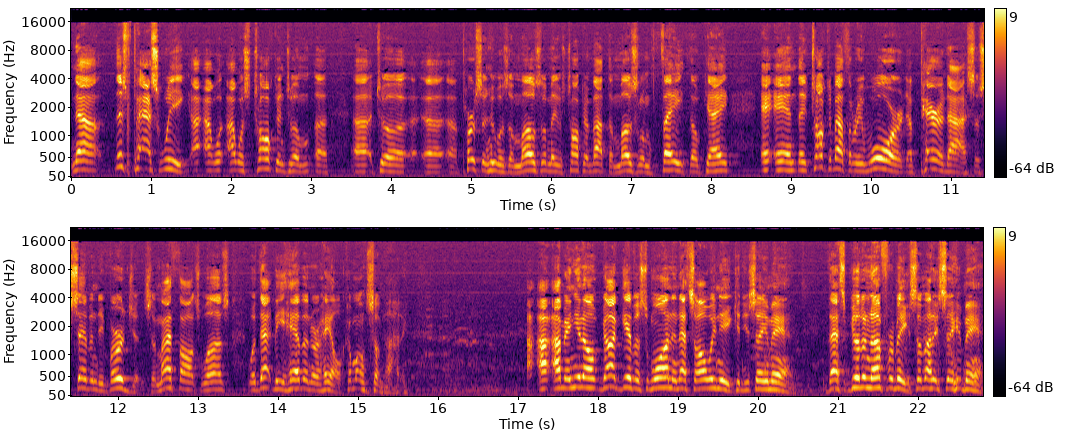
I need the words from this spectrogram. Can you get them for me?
Now, this past week, I, was talking to a, uh, uh, to a, a, a, person who was a Muslim. He was talking about the Muslim faith, okay? And, and, they talked about the reward of paradise of 70 virgins. And my thoughts was, would that be heaven or hell? Come on, somebody. I, I mean, you know, God give us one, and that's all we need. Can you say amen? That's good enough for me. Somebody say amen.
